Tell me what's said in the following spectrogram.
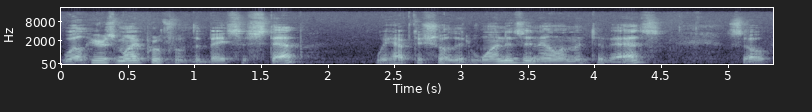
Well, here's my proof of the basis step we have to show that 1 is an element of S. So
